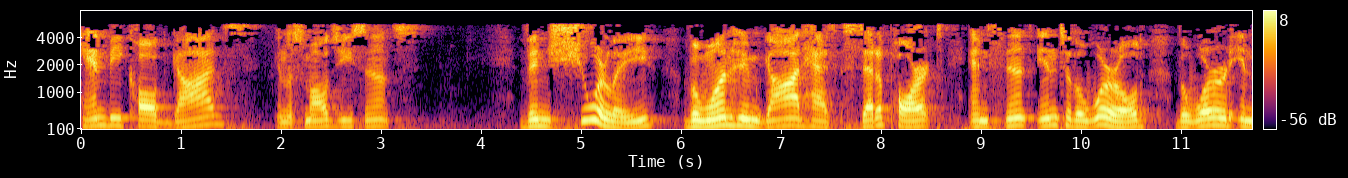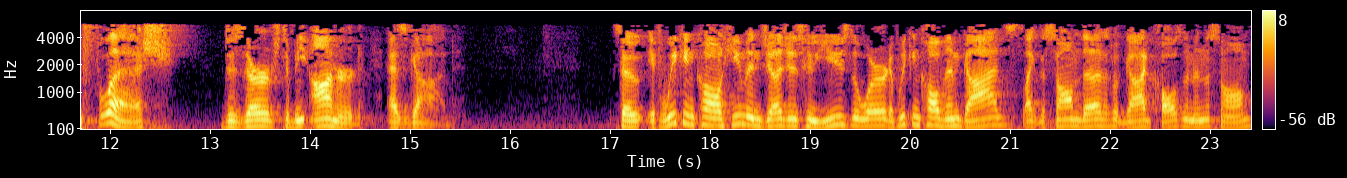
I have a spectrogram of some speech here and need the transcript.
can be called gods in the small g sense, then surely the one whom God has set apart and sent into the world, the Word in flesh, deserves to be honored as God. So if we can call human judges who use the Word, if we can call them gods, like the Psalm does, that's what God calls them in the Psalm,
